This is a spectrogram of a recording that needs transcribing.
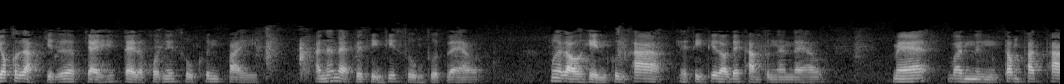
ยกระดับจิตระดับใจให้แต่ละคนให้สูงขึ้นไป อันนั้นแหละเป็นสิ่งที่สูงสุดแล้ว เมื่อเราเห็นคุณค่าในสิ่งที่เราได้ทำตรงนั้นแล้ว แม้วันหนึ่งต้องพัดผ้า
